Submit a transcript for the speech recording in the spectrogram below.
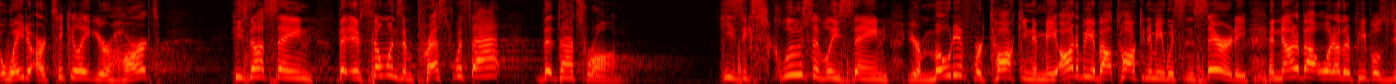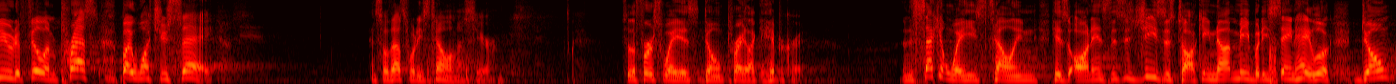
way to articulate your heart, he's not saying that if someone's impressed with that, that that's wrong. He's exclusively saying your motive for talking to me ought to be about talking to me with sincerity and not about what other people's do to feel impressed by what you say. And so that's what he's telling us here. So the first way is don't pray like a hypocrite. And the second way he's telling his audience, this is Jesus talking, not me, but he's saying, hey, look, don't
